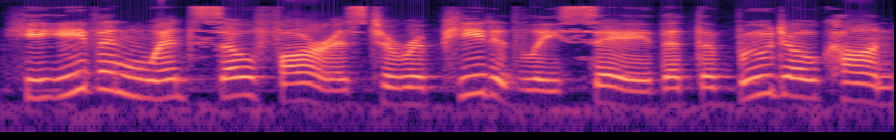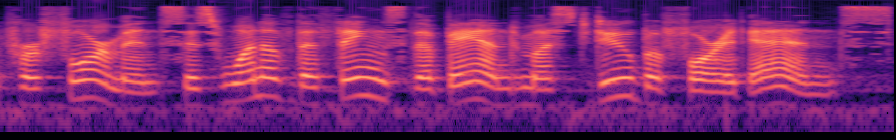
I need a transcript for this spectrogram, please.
He even went so far as to repeatedly say that the Budokan performance is one of the things the band must do before it ends.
